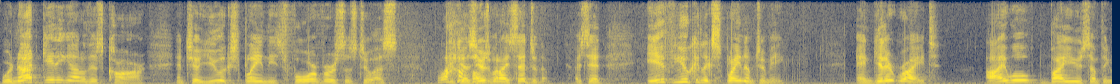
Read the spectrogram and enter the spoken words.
"We're not getting out of this car until you explain these four verses to us." Wow. Because here's what I said to them. I said, "If you can explain them to me, and get it right, I will buy you something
